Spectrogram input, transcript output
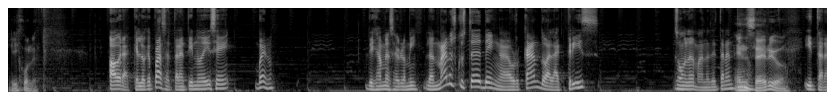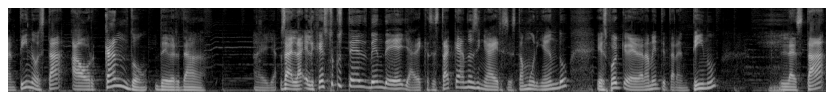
híjole. Ahora, ¿qué es lo que pasa? Tarantino dice, bueno, déjame hacerlo a mí. Las manos que ustedes ven ahorcando a la actriz son las manos de Tarantino. ¿En serio? Y Tarantino está ahorcando de verdad a ella. O sea, la- el gesto que ustedes ven de ella, de que se está quedando sin aire, se está muriendo, es porque verdaderamente Tarantino la está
